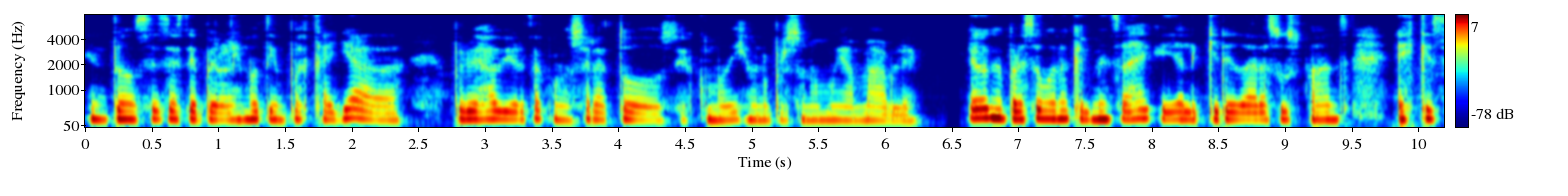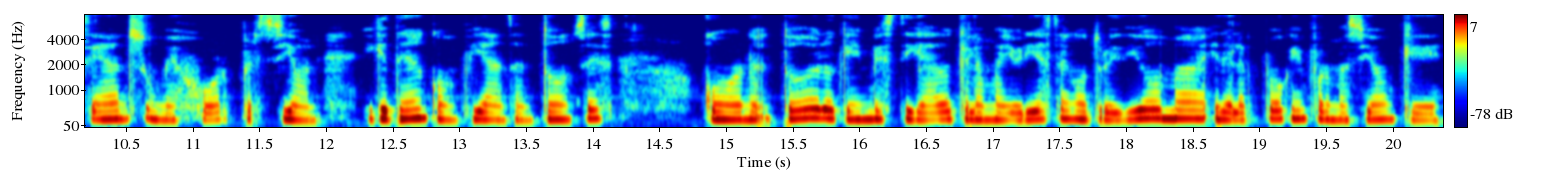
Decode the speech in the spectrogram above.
Entonces, este, pero al mismo tiempo es callada, pero es abierta a conocer a todos. Es como dije, una persona muy amable. Y algo que me parece bueno que el mensaje que ella le quiere dar a sus fans es que sean su mejor versión y que tengan confianza. Entonces, con todo lo que he investigado, que la mayoría está en otro idioma y de la poca información que,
